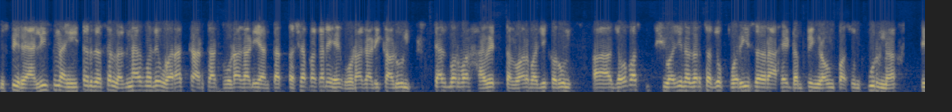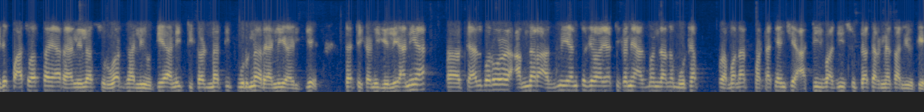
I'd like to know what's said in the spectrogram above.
नुसती रॅलीच नाही तर जसं लग्नामध्ये वरात काढतात घोडागाडी आणतात तशा प्रकारे हे घोडागाडी काढून त्याचबरोबर हवेत तलवारबाजी करून जवळपास शिवाजीनगरचा जो परिसर आहे डम्पिंग ग्राउंडपासून पूर्ण तिथे पाच वाजता या रॅलीला सुरुवात झाली होती आणि तिकडनं ती पूर्ण रॅली त्या ठिकाणी गेली. आणि त्याचबरोबर आमदार आझमी यांचं जेव्हा या ठिकाणी आगमन झालं मोठ्या प्रमाणात फटाक्यांची आतिषबाजी सुद्धा करण्यात आली होती.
